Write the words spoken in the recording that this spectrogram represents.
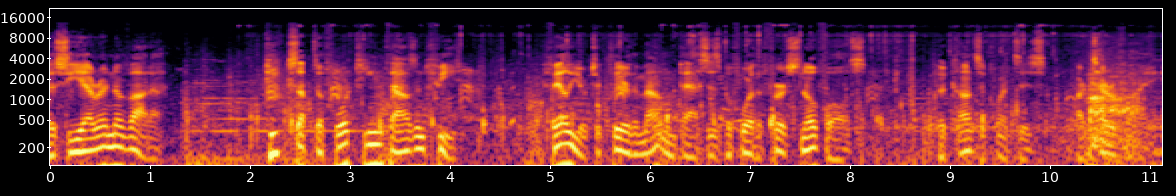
the Sierra Nevada. Peaks up to 14,000 feet. Failure to clear the mountain passes before the first snowfalls. The consequences are terrifying.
